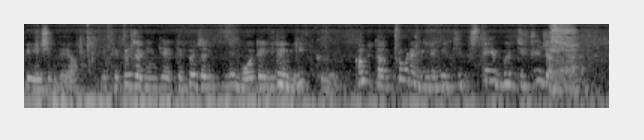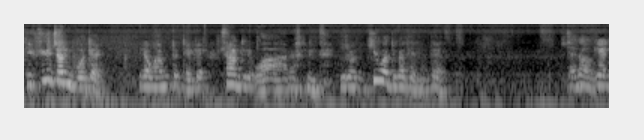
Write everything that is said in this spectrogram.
그 예시인데요. 이 대표적인 게 대표적인 모델 이름이 그 컴퓨터 프로그램 이름이 스테이블 디퓨전이라는 디퓨전 모델이라고 하면 또 되게 사람들이 와 하는 이런 키워드가 되는데 제가 여기에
